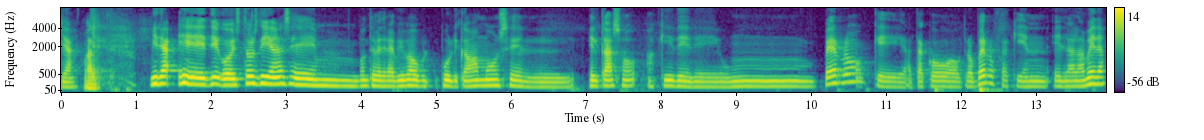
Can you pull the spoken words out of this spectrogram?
Ya. ¿Vale? Mira, eh, Diego, estos días en Pontevedra Viva pu- publicábamos el, caso aquí de, de un perro que atacó a otro perro, fue aquí en, en la Alameda.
